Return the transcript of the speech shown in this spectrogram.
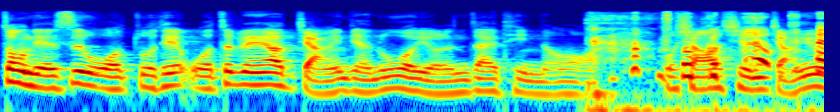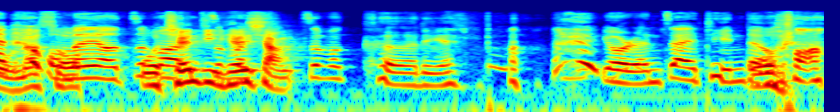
重点是我昨天我这边要讲一点，如果有人在听的话，我想要先讲，因为我那时我候们有这么我前几天想，这么可怜吧？有人在听的话，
